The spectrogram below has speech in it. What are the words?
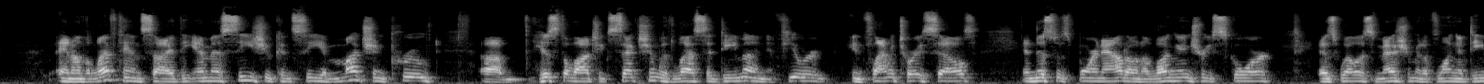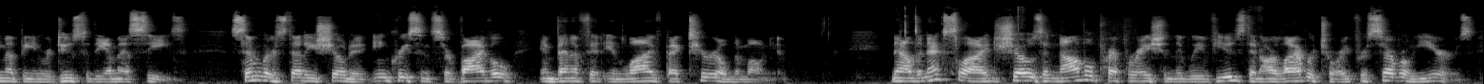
And on the left hand side, the MSCs, you can see a much improved um, histologic section with less edema and fewer inflammatory cells. And this was borne out on a lung injury score, as well as measurement of lung edema being reduced with the MSCs. Similar studies showed an increase in survival and benefit in live bacterial pneumonia. Now, the next slide shows a novel preparation that we've used in our laboratory for several years.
